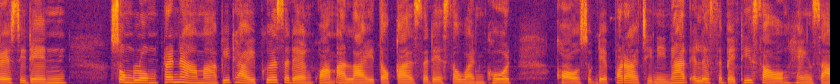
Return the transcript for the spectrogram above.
Residence ทรงลงพระนามาพิไทยเพื่อแสดงความอาลัยต่อการเสด็จสวรรคต ของสมเด็จพระราชินีนาถเอลิซาเบธที่2แห่งสห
